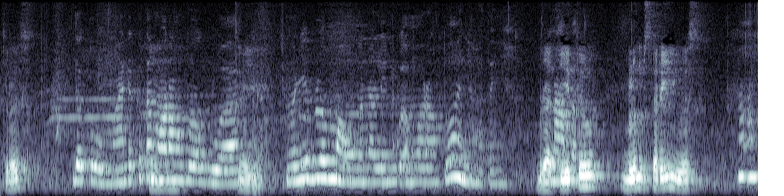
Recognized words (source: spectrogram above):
terus? Udah ke rumah deket sama orang tua gua. Iya. Cuma dia belum mau ngenalin gua sama orang tuanya katanya. Berarti Kenapa itu tuh? belum serius? Heeh.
